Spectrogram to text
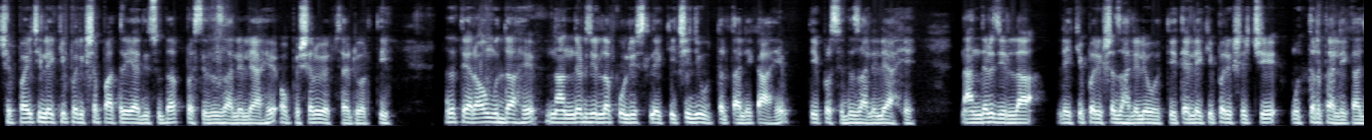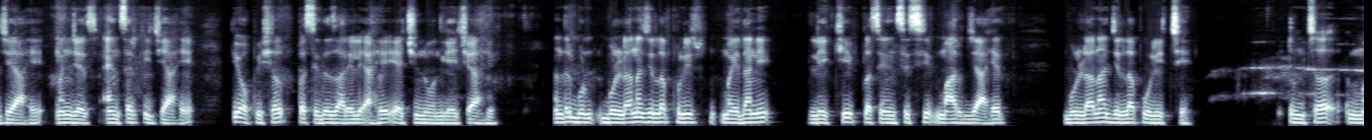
शिपाईची लेखी परीक्षा पात्र यादी सुद्धा प्रसिद्ध झालेली आहे ऑफिशियल वेबसाईटवरती नंतर तेरावा मुद्दा आहे. नांदेड जिल्हा पोलीस लेखीची जी उत्तर तालिका आहे ती प्रसिद्ध झालेली आहे. नांदेड जिल्हा लेखी परीक्षा झालेली होती. त्या लेखी परीक्षेची उत्तर तालिका जी आहे म्हणजेच अँसर की जी आहे ती ऑफिशियल प्रसिद्ध झालेली आहे याची नोंद घ्यायची आहे. नंतर बुल बुलढाणा जिल्हा पोलीस मैदानी लेखी plus N C C mark जे आहेत बुलढाणा जिल्हा पोलीसचे. तुमचं म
